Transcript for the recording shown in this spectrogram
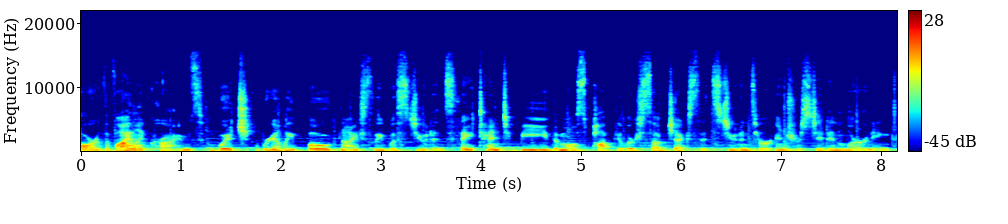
are the violent crimes, which really bode nicely with students. They tend to be the most popular subjects that students are interested in learning.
